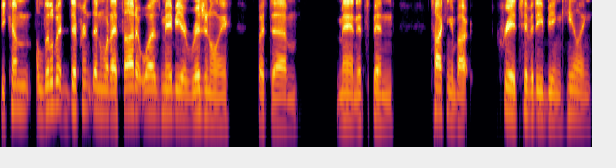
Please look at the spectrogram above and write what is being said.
become a little bit different than what I thought it was maybe originally, but um man, it's been talking about creativity being healing.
